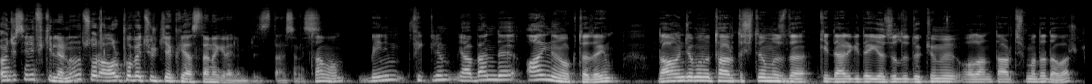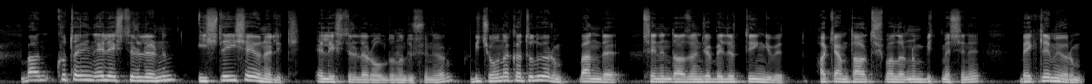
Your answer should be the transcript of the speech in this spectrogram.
önce senin fikirlerini alıp sonra Avrupa ve Türkiye kıyaslarına girelim biraz isterseniz. Tamam. Benim fikrim ya ben de aynı noktadayım. Daha önce bunu tartıştığımızda ki dergide yazılı dökümü olan tartışmada da var. Ben Kutay'ın eleştirilerinin işleyişe yönelik eleştiriler olduğunu düşünüyorum. Birçoğuna katılıyorum. Ben de senin de az önce belirttiğin gibi hakem tartışmalarının bitmesini beklemiyorum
